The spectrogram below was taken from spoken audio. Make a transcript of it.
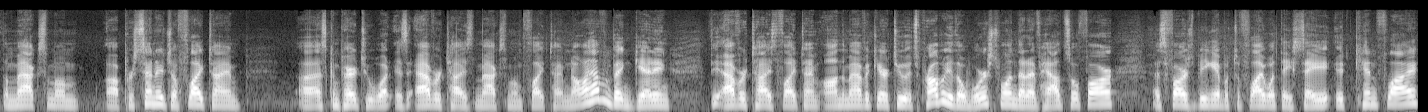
the maximum uh, percentage of flight time uh, as compared to what is advertised maximum flight time. Now, I haven't been getting the advertised flight time on the Mavic Air 2. It's probably the worst one that I've had so far as far as being able to fly what they say it can fly.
